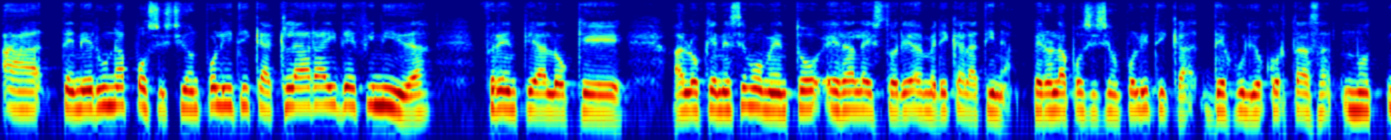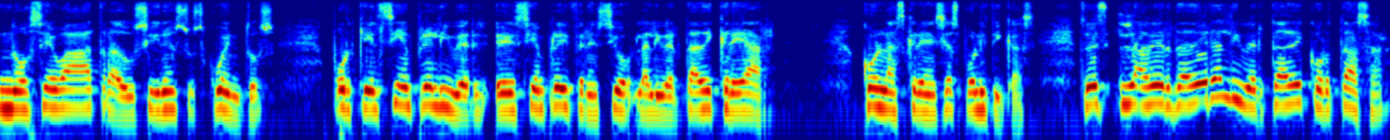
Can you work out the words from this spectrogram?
a tener una posición política clara y definida frente a lo que a lo que en ese momento era la historia de América Latina, pero la posición política de Julio Cortázar no, no se va a traducir en sus cuentos porque él siempre, eh, siempre diferenció la libertad de crear con las creencias políticas. Entonces, la verdadera libertad de Cortázar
